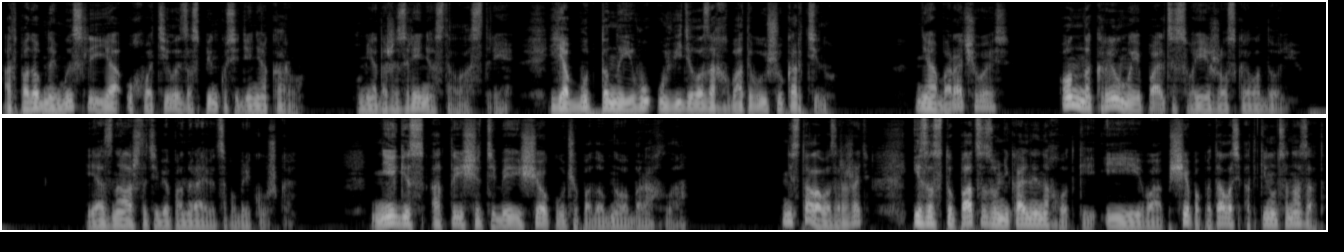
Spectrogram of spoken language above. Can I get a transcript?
От подобной мысли я ухватилась за спинку сиденья коро. У меня даже зрение стало острее. Я будто наяву увидела захватывающую картину. Не оборачиваясь, он накрыл мои пальцы своей жесткой ладонью. Я знал, что тебе понравится, побрякушка. Нигис отыщет тебе еще кучу подобного барахла. Не стала возражать и заступаться за уникальные находки, и вообще попыталась откинуться назад,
